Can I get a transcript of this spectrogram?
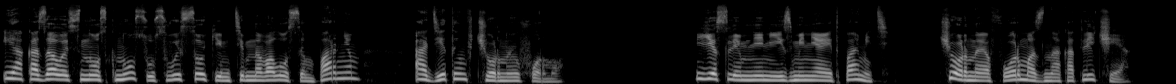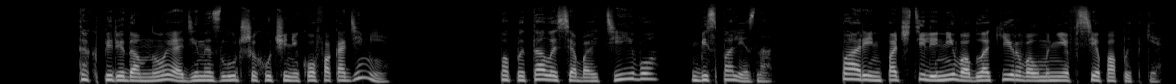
и оказалась нос к носу с высоким темноволосым парнем, одетым в черную форму. Если мне не изменяет память, черная форма — знак отличия. Так передо мной один из лучших учеников Академии? Попыталась обойти его, бесполезно. Парень почти лениво блокировал мне все попытки.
